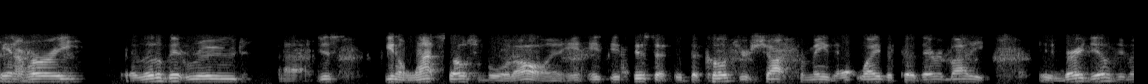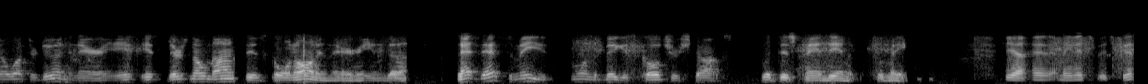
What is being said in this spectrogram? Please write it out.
in a hurry, a little bit rude, uh, just you know, not sociable at all. And it, it, it's just a it's culture shock for me that way because everybody is very diligent about what they're doing in there. And it, it there's no nonsense going on in there, and uh, that that to me is one of the biggest culture shocks with this pandemic for me. Yeah, and I mean it's it's been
